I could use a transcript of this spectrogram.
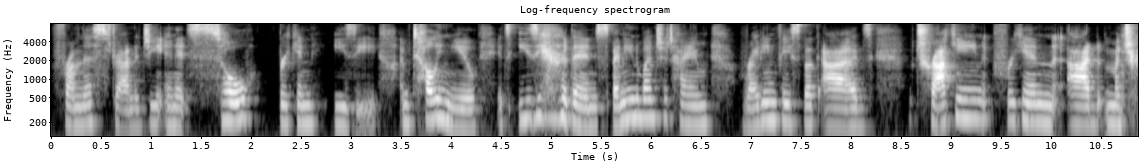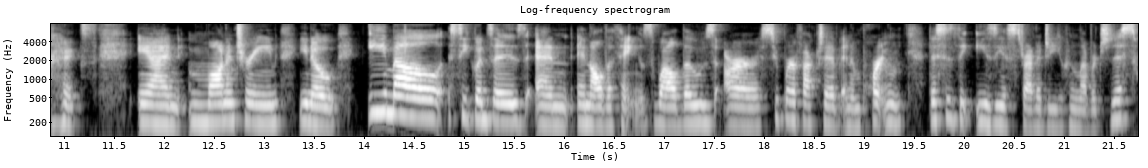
from this strategy and it's so freaking easy. I'm telling you, it's easier than spending a bunch of time writing Facebook ads, tracking freaking ad metrics and monitoring, you know, email sequences and and all the things. While those are super effective and important, this is the easiest strategy you can leverage. This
